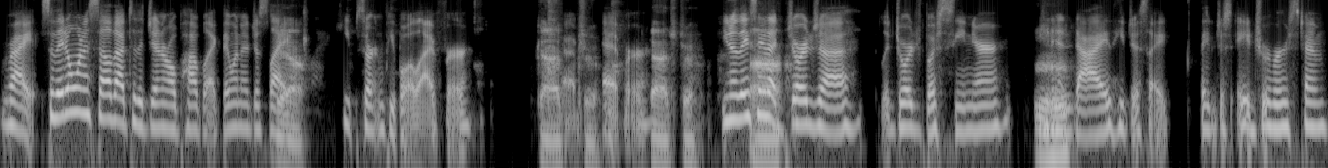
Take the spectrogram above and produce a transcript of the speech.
right so they don't want to sell that to the general public they want to just like Yeah. keep certain people alive for Gotcha. ever Gotcha. you know they say Uh. that george like george bush senior he Mhm. didn't die he just like they just age reversed him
